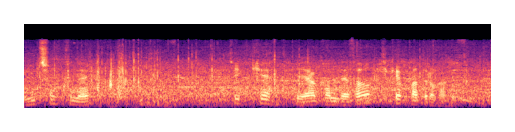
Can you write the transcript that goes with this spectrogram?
엄청 크네. 티켓 예약한 데서 티켓 받으러 가겠습니다.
